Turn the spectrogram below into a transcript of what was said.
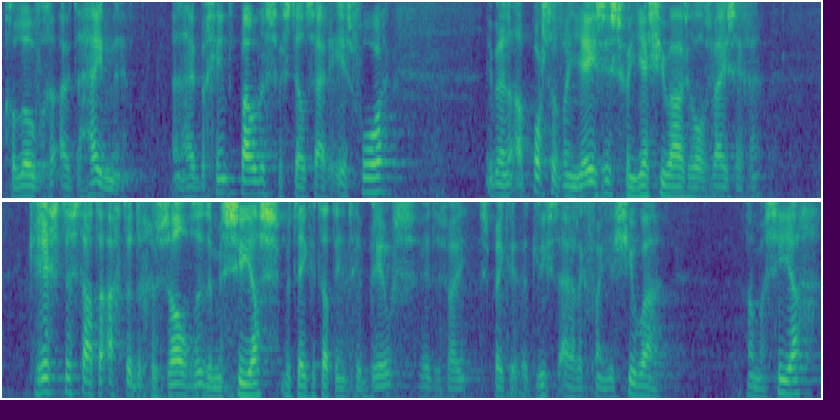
gelovigen uit de heidenen. En hij begint, Paulus, hij stelt zich eerst voor. Ik ben een apostel van Jezus, van Yeshua zoals wij zeggen. Christus staat erachter de gezalfde, de Messias, betekent dat in het Hebreeuws. Dus wij spreken het liefst eigenlijk van Yeshua HaMashiach.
